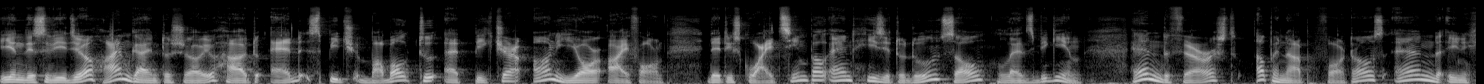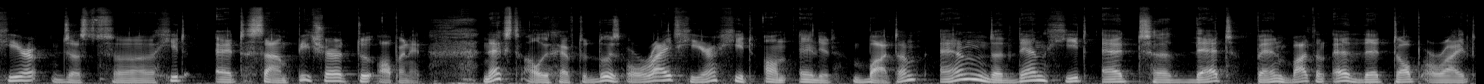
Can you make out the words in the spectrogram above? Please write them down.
In this video, I'm going to show you how to add speech bubble to a picture on your iPhone. That is quite simple and easy to do, so let's begin. And first, open up Photos and in here just uh, hit add some picture to open it. Next, all you have to do is right here hit on edit button and then hit add that pen button at the top right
